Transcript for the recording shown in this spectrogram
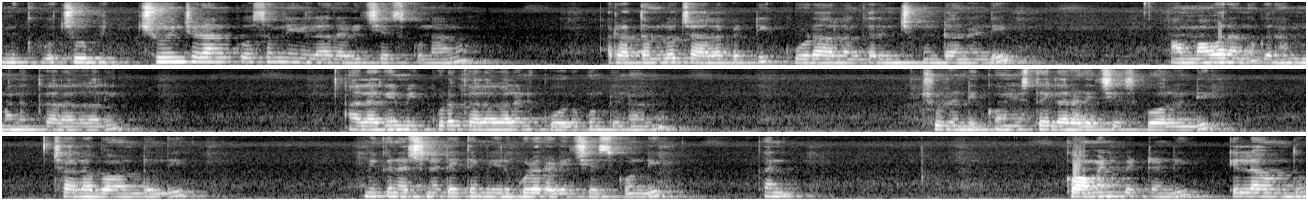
మీకు చూపి చూపించడానికి కోసం నేను ఇలా రెడీ చేసుకున్నాను. రథంలో చాలా పెట్టి కూడా అలంకరించుకుంటానండి. అమ్మవారి అనుగ్రహం మనకు కలగాలి. అలాగే మీకు కూడా కలగాలని కోరుకుంటున్నాను. చూడండి కాయిన్స్తో ఇలా రెడీ చేసుకోవాలండి. చాలా బాగుంటుంది. మీకు నచ్చినట్టయితే మీరు కూడా రెడీ చేసుకోండి. కానీ కామెంట్ పెట్టండి ఎలా ఉందో.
